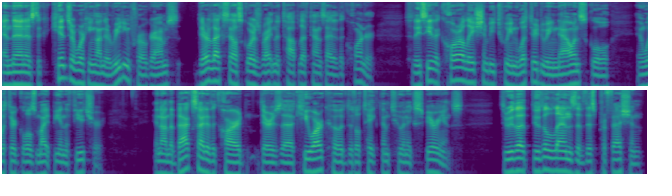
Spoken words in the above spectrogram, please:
And then as the kids are working on their reading programs, their Lexile score is right in the top left hand side of the corner. So they see the correlation between what they're doing now in school and what their goals might be in the future. And on the back side of the card, there's a QR code that'll take them to an experience through the through the lens of this profession.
